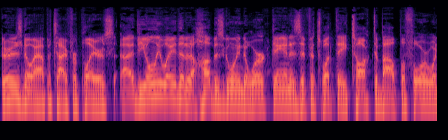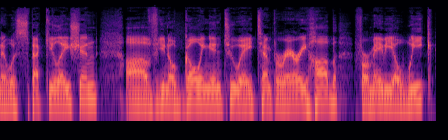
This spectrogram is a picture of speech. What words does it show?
There is no appetite for players. Uh, the only way that a hub is going to work, Dan, is if it's what they talked about before when it was speculation of, you know, going into a temporary hub for maybe a week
